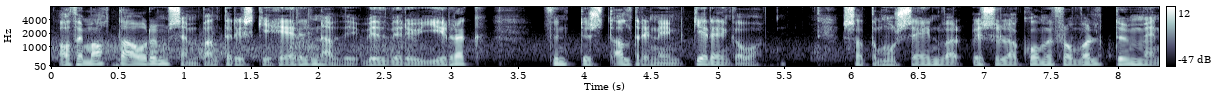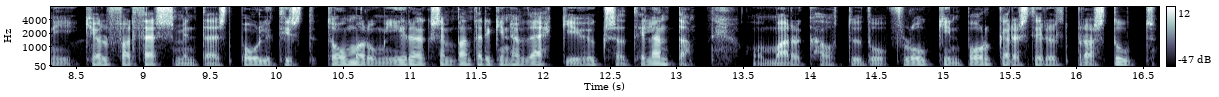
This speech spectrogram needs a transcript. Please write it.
Á þeim átta árum sem bandaríski herin hafði viðverið í Írak fundust aldrei neinn gerðingavopn. Saddam Hussein var vissulega komið frá völdum en í kjölfar þess myndaðist pólitíst tómarum í Írak sem bandaríkin hefði ekki hugsað til enda og markháttuð og flókin borgarestyrjöld brast út.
